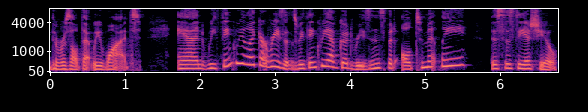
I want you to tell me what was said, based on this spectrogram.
the result that we want. And we think we like our reasons. We think we have good reasons, but ultimately, this is the issue.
